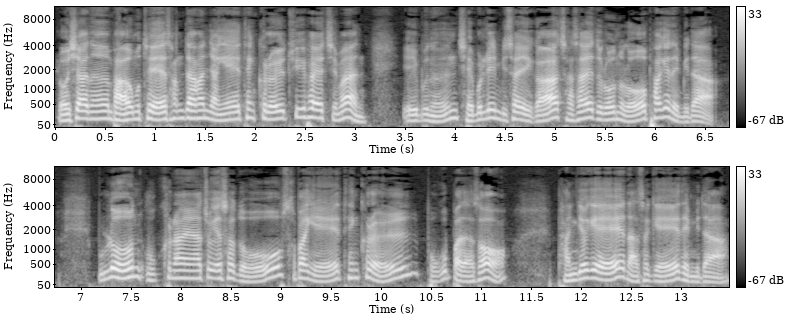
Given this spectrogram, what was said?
러시아는 바흐무트에 상당한 양의 탱크를 투입하였지만 일부는 제블린 미사일과 자살 드론으로 파괴됩니다. 물론 우크라이나 쪽에서도 서방의 탱크를 보급받아서 반격에 나서게 됩니다.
